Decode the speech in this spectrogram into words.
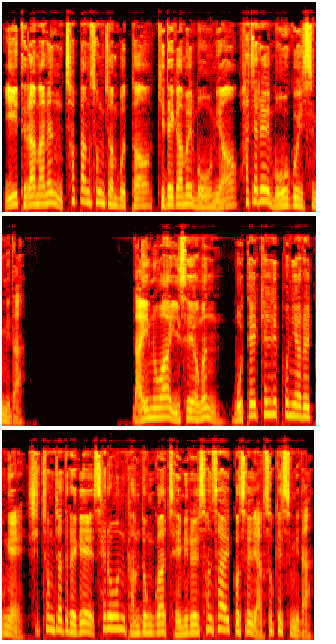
이 드라마는 첫 방송 전부터 기대감을 모으며 화제를 모으고 있습니다. 나인우와 이세영은 모텔 캘리포니아를 통해 시청자들에게 새로운 감동과 재미를 선사할 것을 약속했습니다.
